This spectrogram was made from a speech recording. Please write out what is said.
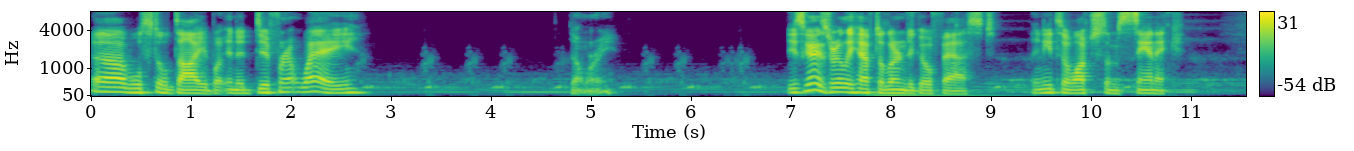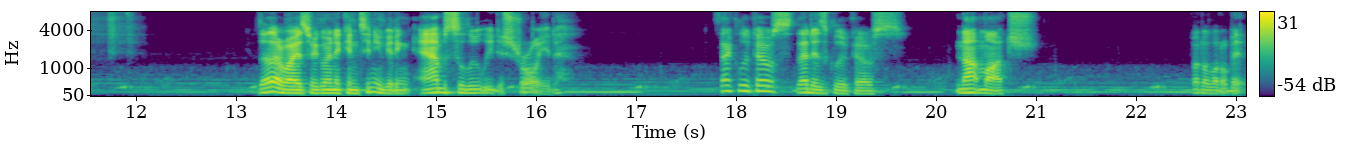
uh, we'll still die, but in a different way. Don't worry. These guys really have to learn to go fast. They need to watch some Sonic. Otherwise, they're going to continue getting absolutely destroyed. Is that glucose? That is glucose. Not much. But a little bit.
